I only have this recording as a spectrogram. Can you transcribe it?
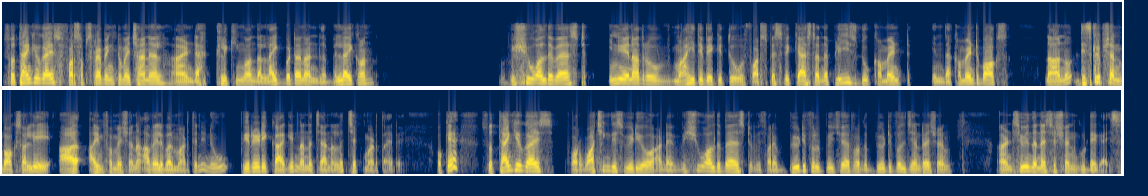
So thank you guys for subscribing to my channel and clicking on the like button and the bell icon wish you all the best ಇನ್ನೂ ಏನಾದರೂ ಮಾಹಿತಿ ಬೇಕಿತ್ತು ಫಾರ್ ಸ್ಪೆಸಿಫಿಕ್ ಕ್ಯಾಸ್ಟ್ ಅಂದ್ರೆ please do comment in the comment box ನಾನು description box ಅಲ್ಲಿ ಆ information available ಮಾಡ್ತೀನಿ. ನೀವು ಪೀರಿಯಡಿಕ್ ಆಗಿ ನನ್ನ ಚಾನಲ್ ಚೆಕ್ ಮಾಡ್ತಾ ಇರಿ. Okay so thank you guys for watching this video and I wish you all the best for a beautiful future for the beautiful generation and see in the next session good day guys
